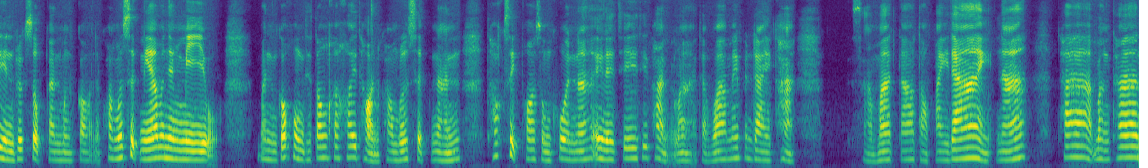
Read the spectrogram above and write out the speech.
ดินพฤกษบกันมาก่อนความรู้สึกนี้มันยังมีอยู่ มันก็คงจะต้องค่อยๆ ถอนความรู้สึกนั้นท็อกซิกพอสมควรนะ energy ที่ผ่านมา แต่ว่าไม่เป็นไรค่ะ สามารถก้าวต่อไปได้นะ ถ้าบางท่าน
